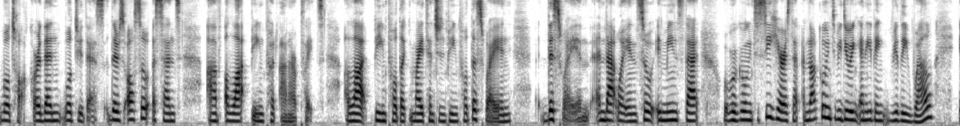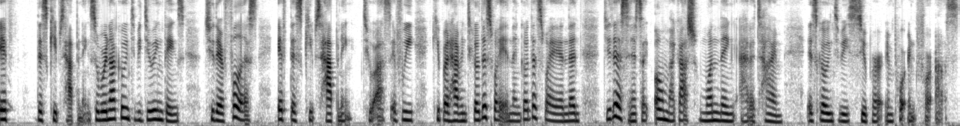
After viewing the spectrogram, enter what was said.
we'll talk or then we'll do this. There's also a sense of a lot being put on our plates, a lot being pulled, like my attention being pulled this way and this way and, and that way. And so it means that what we're going to see here is that I'm not going to be doing anything really well if this keeps happening. So we're not going to be doing things to their fullest if this keeps happening to us. If we keep on having to go this way and then go this way and then do this and it's like, "Oh my gosh, one thing at a time is going to be super important for us."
